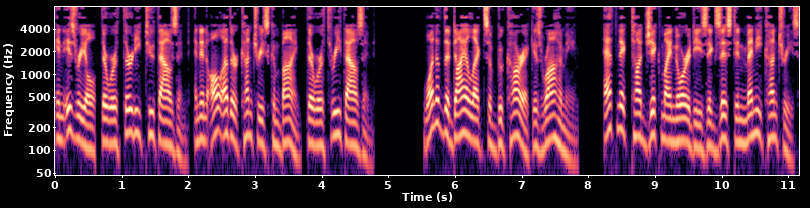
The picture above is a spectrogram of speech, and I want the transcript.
in Israel, there were 32,000, and in all other countries combined, there were 3,000. One of the dialects of Bukharic is Rahamim. Ethnic Tajik minorities exist in many countries,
